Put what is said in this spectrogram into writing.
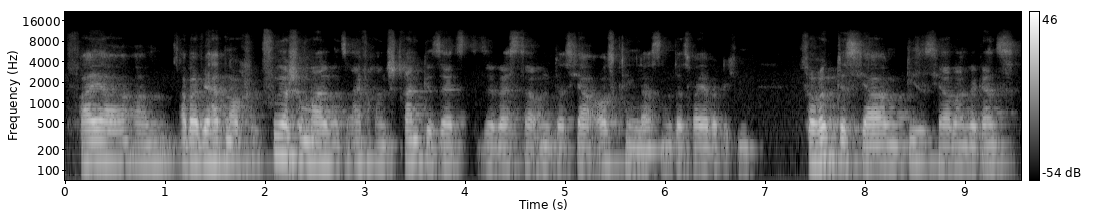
Feier, ähm, aber wir hatten auch früher schon mal uns einfach an den Strand gesetzt, Silvester, und das Jahr ausklingen lassen. Und das war ja wirklich ein verrücktes Jahr. Und dieses Jahr waren wir ganz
